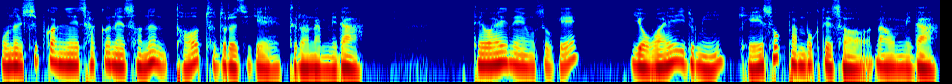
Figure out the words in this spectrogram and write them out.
오늘 십광야의 사건에서는 더 두드러지게 드러납니다. 대화의 내용 속에 여호와의 이름이 계속 반복돼서 나옵니다.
